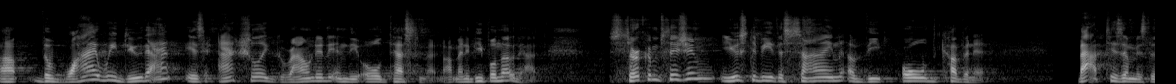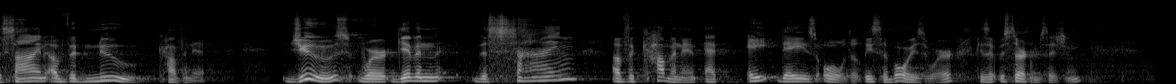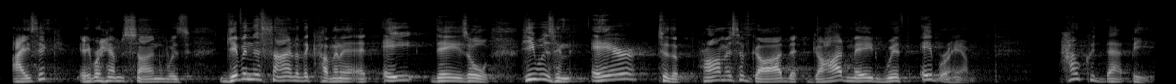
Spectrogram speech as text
Uh, the why we do that is actually grounded in the Old Testament. Not many people know that. Circumcision used to be the sign of the Old Covenant. Baptism is the sign of the New Covenant. Jews were given the sign of the covenant at eight days old, at least the boys were, because it was circumcision. Isaac, Abraham's son, was given the sign of the covenant at eight days old. He was an heir to the promise of God that God made with Abraham. How could that be?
